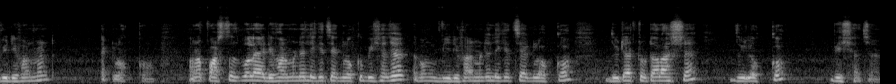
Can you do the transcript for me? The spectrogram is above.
বি ডিপার্টমেন্ট এক লক্ষ। আমরা পার্সেস বলে এ ডিপার্টমেন্টে লিখেছি এক লক্ষ বিশ হাজার এবং বি ডিপার্টমেন্টে লিখেছি এক লক্ষ দুইটার টোটাল আসে দুই লক্ষ বিশ হাজার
